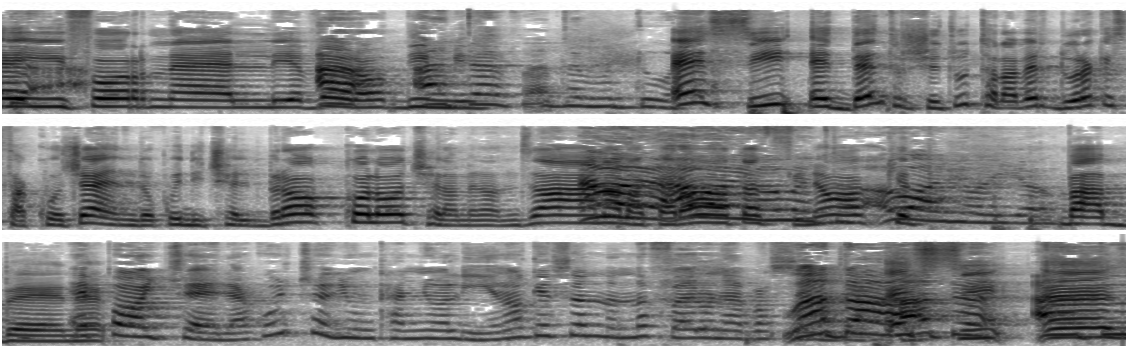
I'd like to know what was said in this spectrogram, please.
e i fornelli, è vero? Dimmi. Eh sì, e dentro c'è tutta la verdura che sta cuocendo, quindi c'è il broccolo, c'è la melanzana, la carota, il finocchio. Va E bene. poi c'è la cuccia di un cagnolino che sta andando a fare una Eh passeggiata. sì, eh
